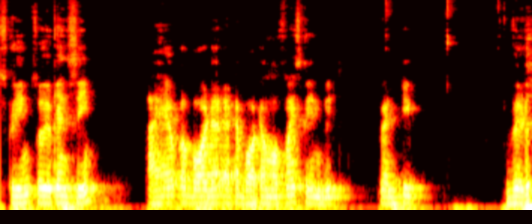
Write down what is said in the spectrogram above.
screen. So you can see I have a border at the bottom of my screen with 20 width.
